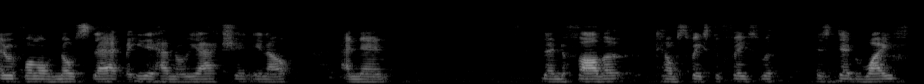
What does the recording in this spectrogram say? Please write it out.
Edward Furlong noticed that, but he didn't have no reaction, you know, and then then the father comes face to face with his dead wife,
